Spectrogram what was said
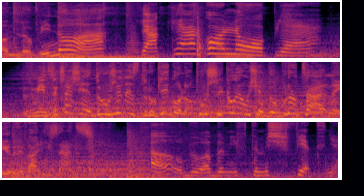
on lubi Noa. W międzyczasie drużyny z drugiego lotu szykują się do brutalnej rywalizacji. O, byłoby mi w tym świetnie.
